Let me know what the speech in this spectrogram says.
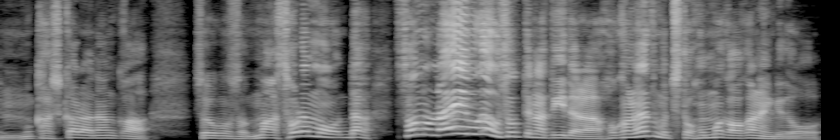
ん。昔からなんか、それこそ、まあ、それも、だから、そのライブが嘘ってなってきたら、他のやつもちょっとほんまかわからんけど、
